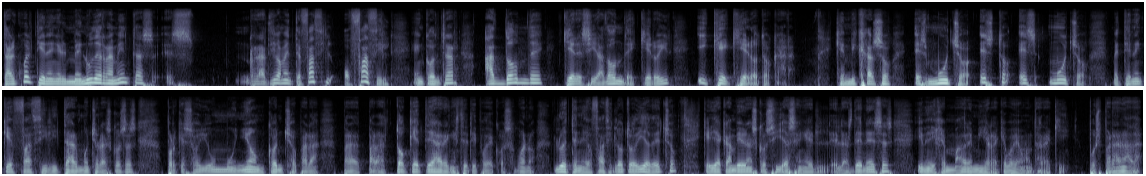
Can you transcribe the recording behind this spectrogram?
Tal cual tienen el menú de herramientas, es relativamente fácil o fácil encontrar a dónde quieres ir, a dónde quiero ir y qué quiero tocar que en mi caso es mucho. Esto es mucho. Me tienen que facilitar mucho las cosas porque soy un muñón, concho, para, para, toquetear en este tipo de cosas. Bueno, lo he tenido fácil. Otro día, de hecho, quería cambiar unas cosillas en, el, en las DNS y me dije, madre mía, la que voy a montar aquí. Pues para nada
